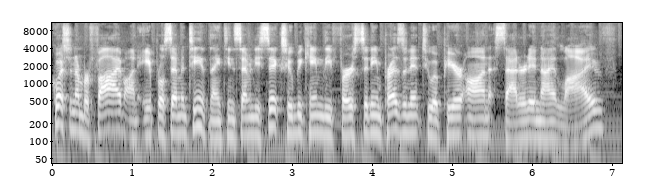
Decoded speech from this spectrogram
Question number five On April 17th, 1976, who became the first sitting president to appear on Saturday Night Live?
